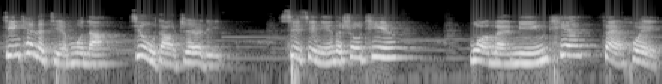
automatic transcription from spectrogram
今天的节目呢就到这里，谢谢您的收听，我们明天再会。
